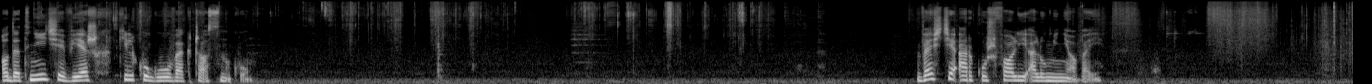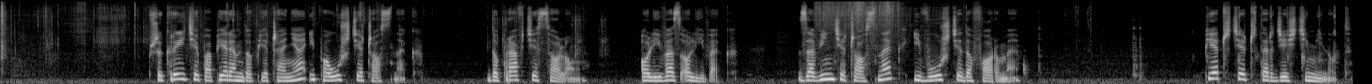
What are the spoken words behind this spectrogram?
Odetnijcie wierzch kilku główek czosnku. Weźcie arkusz folii aluminiowej. Przykryjcie papierem do pieczenia i połóżcie czosnek. Doprawcie solą. Oliwa z oliwek. Zawincie czosnek i włóżcie do formy. Pieczcie 40 minut.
